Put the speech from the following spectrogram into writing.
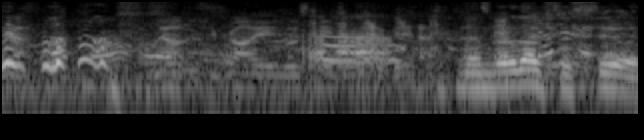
не було. Не борода все сила.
